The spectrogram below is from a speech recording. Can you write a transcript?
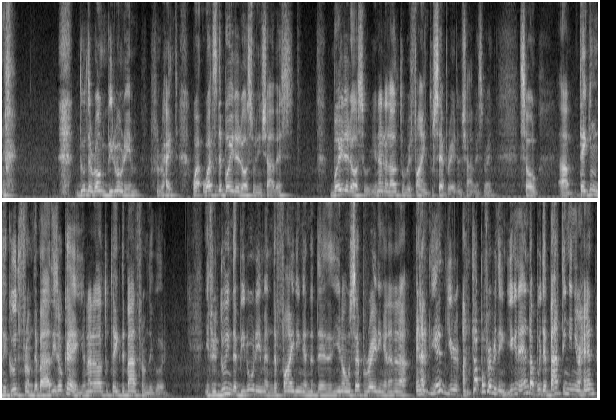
do the wrong birurim, right? What what's the boided osur in Shabbos? Boided osur. You're not allowed to refine to separate on Shabbos, right? So. Uh, taking the good from the bad is okay. You're not allowed to take the bad from the good if you're doing the birurim and the fighting and the, the you know separating and, and and at the end you're on top of everything you're gonna end up with a bad thing in your hand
